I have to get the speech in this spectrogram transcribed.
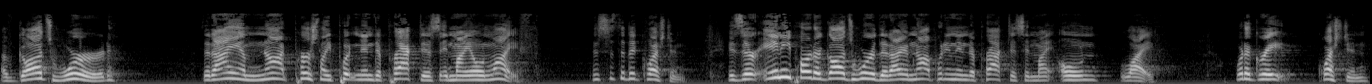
of God's Word that I am not personally putting into practice in my own life? This is the big question. Is there any part of God's Word that I am not putting into practice in my own life? What a great question,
